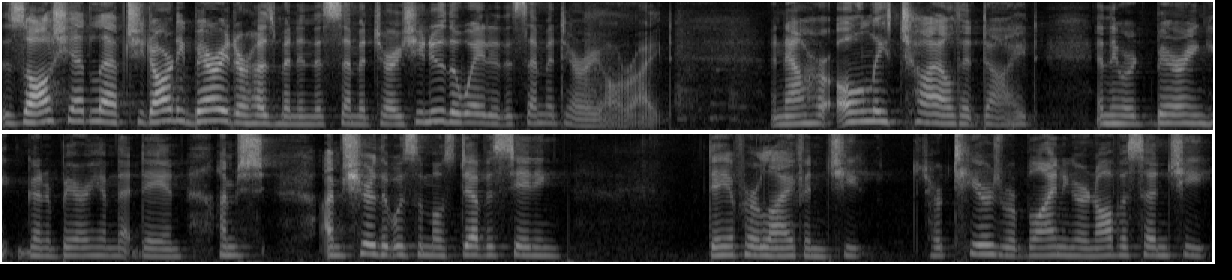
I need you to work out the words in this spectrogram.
This is all she had left. She'd already buried her husband in this cemetery. She knew the way to the cemetery all right. And now her only child had died, and they were burying, going to bury him that day. And I'm, sh- I'm sure that was the most devastating day of her life. And she, her tears were blinding her, and all of a sudden she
